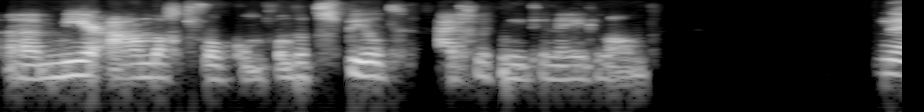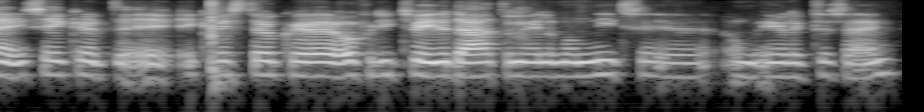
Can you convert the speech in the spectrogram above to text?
uh, meer aandacht voor komt. Want het speelt eigenlijk niet in Nederland. Nee, zeker. Ik wist ook uh, over die tweede datum helemaal niets, uh, om eerlijk te zijn.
